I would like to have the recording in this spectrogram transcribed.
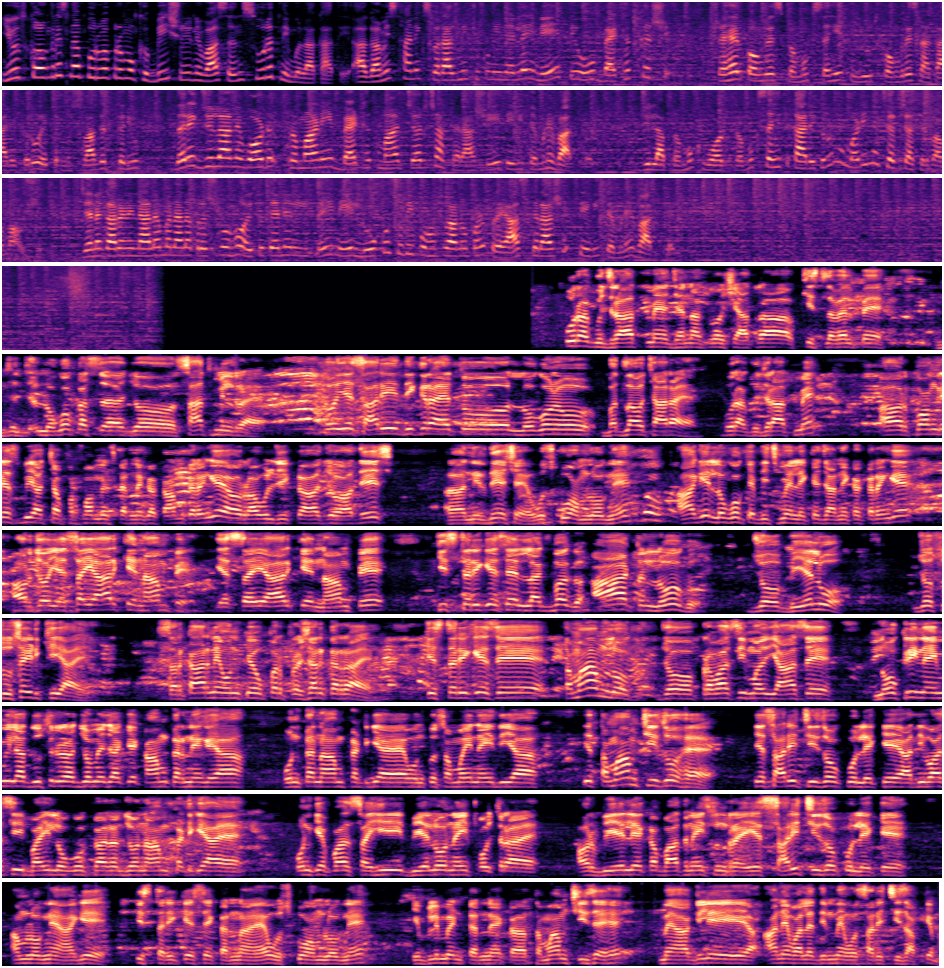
Youth કોંગ્રેસના પૂર્વ પ્રમુખ બી. શ્રીનિવાસન સુરતની મુલાકાતે. આગામી સ્થાનિક સ્વરાજની ચૂંટણીને લઈને તેઓ બેઠક કરશે. શહેર કોંગ્રેસ પ્રમુખ સહિત યુથ કોંગ્રેસના કાર્યકરોએ તેમનું સ્વાગત કર્યું. દરેક જિલ્લા અને વોર્ડ પ્રમાણે બેઠકમાં ચર્ચા કરાશે તેવી તેમણે વાત કરી. જિલ્લા પ્રમુખ, વોર્ડ પ્રમુખ સહિત કાર્યકરોને મળીને ચર્ચા કરવામાં આવશે. જેના કારણે નાનામાં નાના પ્રશ્નો હોય તો તેને લઈને લોકો સુધી પહોંચવાનો પણ પ્રયાસ કરાશે તેવી તેમણે વાત કરી. पूरा गुजरात में जन आक्रोश यात्रा किस लेवल पे लोगों का जो साथ मिल रहा है तो ये सारी दिख रहा है तो लोगों बदलाव चाह रहा है पूरा गुजरात में, और कांग्रेस भी अच्छा परफॉर्मेंस करने का काम करेंगे, और राहुल जी का जो आदेश निर्देश है, उसको हम लोग ने आगे लोगों के बीच में लेके जाने का करेंगे, और जो एसआईआर के नाम पे एस के नाम पे किस तरीके से लगभग आठ लोग जो बीएलओ जो सुसाइड किया है, सरकार ने उनके ऊपर प्रेशर कर रहा है। किस तरीके से तमाम लोग जो प्रवासी यहाँ से नौकरी नहीं मिला, दूसरे राज्यों में जाके काम करने गया, उनका नाम कट गया है, उनको समय नहीं दिया, ये तमाम चीज़ों है। ये सारी चीज़ों को लेके आदिवासी भाई लोगों का जो नाम कट गया है, उनके पास सही बीएलओ नहीं पहुँच रहा है और बीएलए का बात नहीं सुन रहे, ये सारी चीज़ों को लेके हम लोग ने आगे किस तरीके से करना है, उसको हम लोग ने इम्प्लीमेंट करने का तमाम चीज़ें हैं। मैं अगले, आने वाले दिन में वो सारी चीज़ आपके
